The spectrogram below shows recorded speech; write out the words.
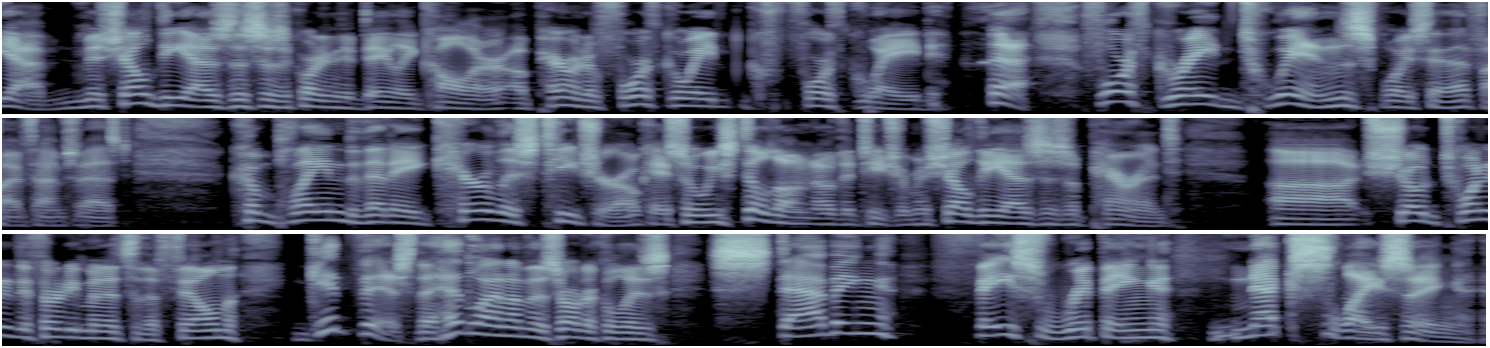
yeah, Michelle Diaz, this is according to Daily Caller, a parent of fourth grade, fourth grade, fourth grade twins, boy, say that five times fast, complained that a careless teacher, okay, so we still don't know the teacher. Michelle Diaz is a parent. Uh, showed 20 to 30 minutes of the film. Get this the headline on this article is Stabbing, Face Ripping, Neck Slicing.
